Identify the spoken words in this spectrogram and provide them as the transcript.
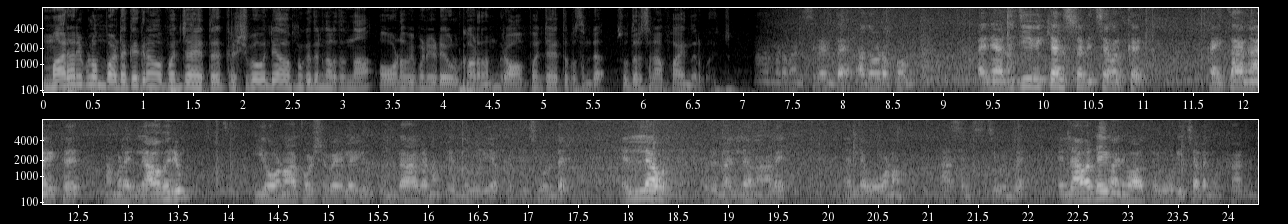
മാരാരിക്കുളം വടക്ക് ഗ്രാമപഞ്ചായത്ത് കൃഷിഭവന്റെ ആഭിമുഖ്യത്തിൽ നടത്തുന്ന ഓണവിപണിയുടെ ഉദ്ഘാടനം ഗ്രാമപഞ്ചായത്ത് പ്രസിഡന്റ് സുദർശന ഭായ് നിർവഹിച്ചു. നമ്മുടെ മനസ്സിലുണ്ട്. അതോടൊപ്പം അതിനെ അതിജീവിക്കാൻ ശ്രമിച്ചവർക്ക് കൈത്താങ്ങായിട്ട് നമ്മളെല്ലാവരും ഈ ഓണാഘോഷ വേളയിലും ഉണ്ടാകണം എന്നുകൂടി അഭ്യർത്ഥിച്ചുകൊണ്ട് എല്ലാവർക്കും ഒരു നല്ല നാളെ നല്ല ഓണം ആശംസിച്ചുകൊണ്ട് എല്ലാവരുടെയും അനുഭവത്തോടുകൂടി ചടങ്ങ് ഉദ്ഘാടനം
